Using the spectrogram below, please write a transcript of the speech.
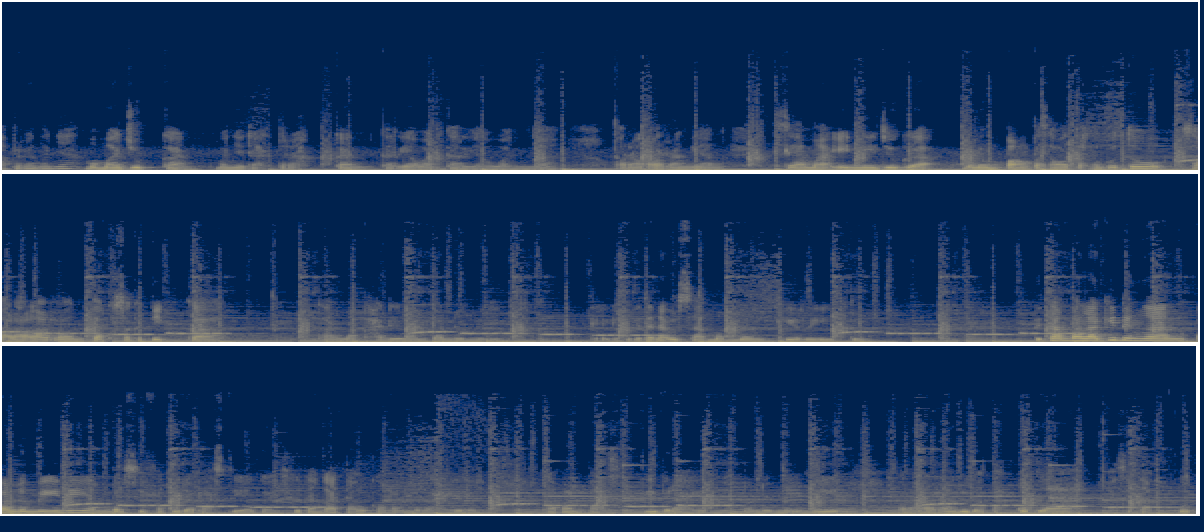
apa namanya memajukan menyejahterakan karyawan-karyawannya orang-orang yang selama ini juga menumpang pesawat tersebut tuh seolah-olah rontok seketika karena kehadiran pandemi ini kayak gitu kita nggak bisa memungkiri itu ditambah lagi dengan pandemi ini yang bersifat tidak pasti ya guys. Kita nggak tahu kapan berakhir kapan pasti berakhirnya pandemi ini. Orang-orang juga takut lah masih takut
